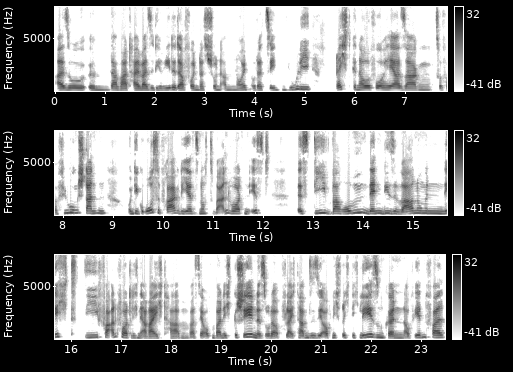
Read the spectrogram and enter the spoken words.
Also ähm, da war teilweise die Rede davon, dass schon am 9. oder 10. Juli recht genaue Vorhersagen zur Verfügung standen. Und die große Frage, die jetzt noch zu beantworten ist, ist die, warum denn diese Warnungen nicht die Verantwortlichen erreicht haben, was ja offenbar nicht geschehen ist oder vielleicht haben sie sie auch nicht richtig lesen können. Auf jeden Fall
